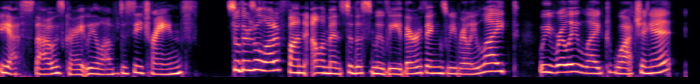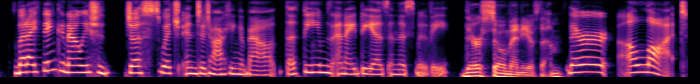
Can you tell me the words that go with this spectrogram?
Yes, that was great. We love to see trains. So there's a lot of fun elements to this movie. There are things we really liked. We really liked watching it. But I think now we should just switch into talking about the themes and ideas in this movie. There are so many of them. There are a lot.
